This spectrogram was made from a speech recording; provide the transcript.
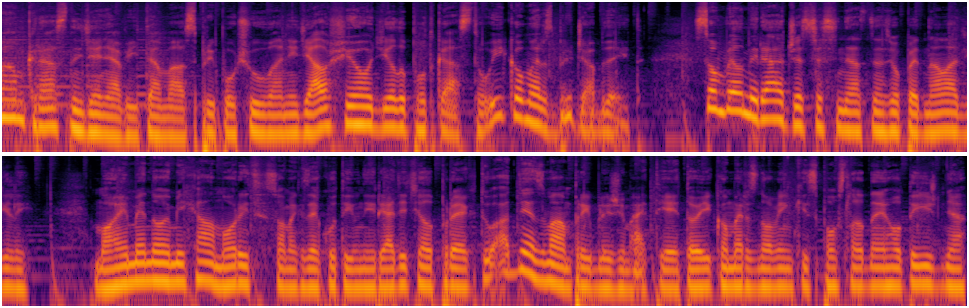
vám krásny deň a vítam vás pri počúvaní ďalšieho dielu podcastu e-commerce Bridge Update. Som veľmi rád, že ste si nás dnes opäť naladili. Moje meno je Michal Moritz, som exekutívny riaditeľ projektu a dnes vám približím aj tieto e-commerce novinky z posledného týždňa.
